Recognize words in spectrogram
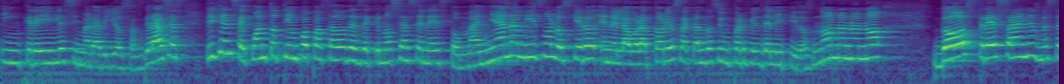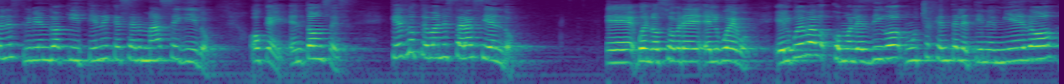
increíbles y maravillosas. Gracias. Fíjense cuánto tiempo ha pasado desde que no se hacen esto. Mañana mismo los quiero en el laboratorio sacándose un perfil de lípidos. No, no, no, no. Dos, tres años me están escribiendo aquí. Tiene que ser más seguido. Ok, entonces, ¿qué es lo que van a estar haciendo? Eh, bueno, sobre el huevo. El huevo, como les digo, mucha gente le tiene miedo,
